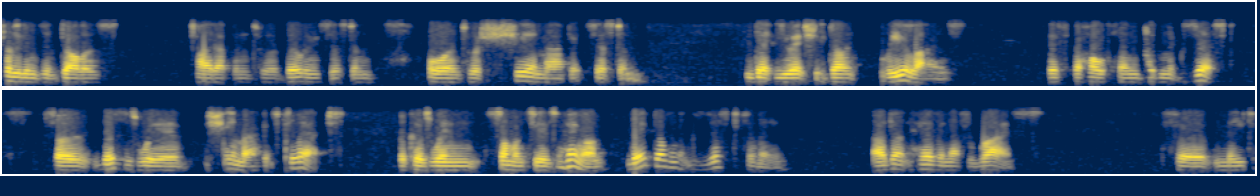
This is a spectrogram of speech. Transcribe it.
trillions of dollars tied up into a building system or into a share market system that you actually don't realize if the whole thing didn't exist. So this is where share markets collapse because when someone says, "Hang on, that doesn't exist for me. I don't have enough rice for me to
